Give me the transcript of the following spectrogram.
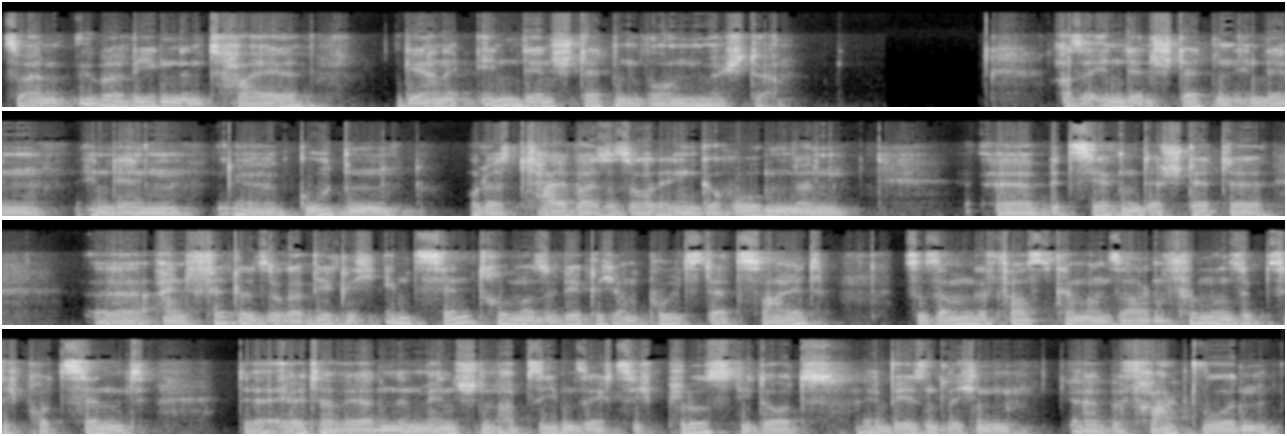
zu einem überwiegenden Teil gerne in den Städten wohnen möchte. Also in den Städten, in den, in den äh, guten oder teilweise sogar in den gehobenen äh, Bezirken der Städte, äh, ein Viertel sogar wirklich im Zentrum, also wirklich am Puls der Zeit. Zusammengefasst kann man sagen, 75 Prozent der älter werdenden Menschen ab 67 plus, die dort im Wesentlichen äh, befragt wurden,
